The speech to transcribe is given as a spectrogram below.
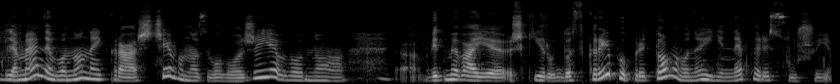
Для мене воно найкраще, воно зволожує, воно е, відмиває шкіру до скрипу, при тому воно її не пересушує.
